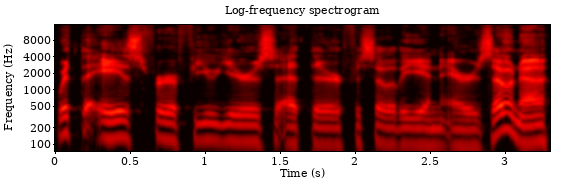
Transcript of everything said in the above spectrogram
with the A's for a few years at their facility in Arizona,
